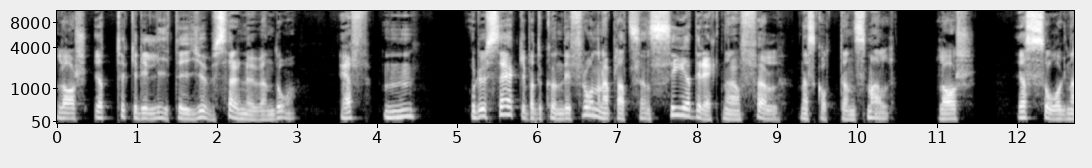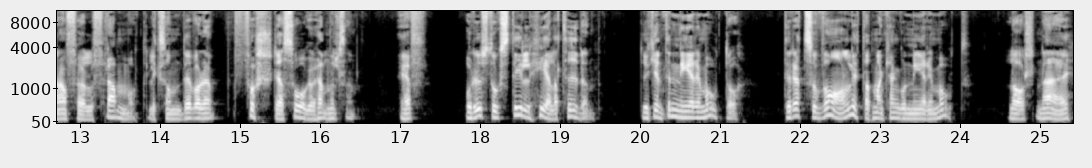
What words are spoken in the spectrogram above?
Lars, jag tycker det är lite ljusare nu ändå. F. Mm, och du är säker på att du kunde ifrån den här platsen se direkt när han föll, när skotten small? Lars. Jag såg när han föll framåt, liksom det var det första jag såg av händelsen. F. Och du stod still hela tiden. Du gick inte ner emot då? Det är rätt så vanligt att man kan gå ner emot. Lars. Nej.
